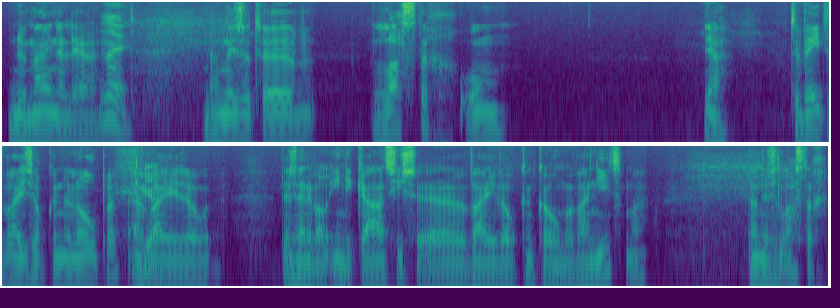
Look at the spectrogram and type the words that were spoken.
de mijnen liggen. Nee. Dan is het eh, lastig om ja, te weten waar je zou kunnen lopen. En Ja. waar je zo, er zijn er wel indicaties eh, waar je wel kan komen, waar niet. Maar dan is het lastig.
